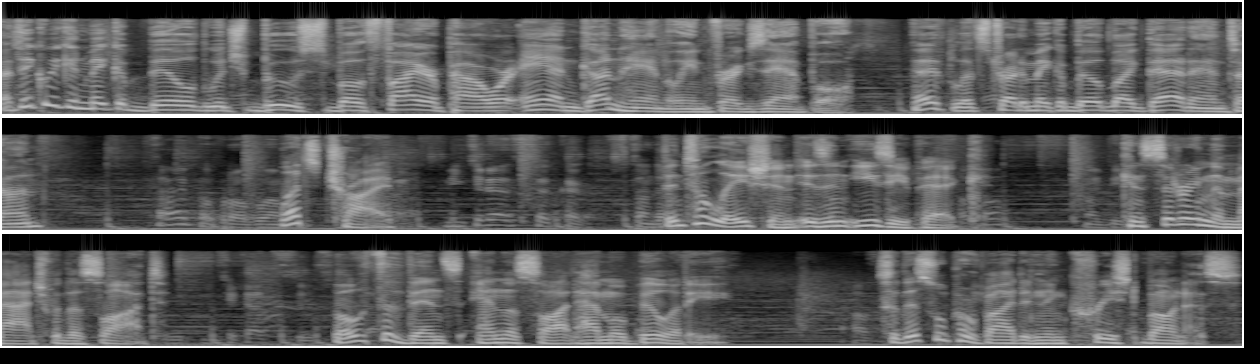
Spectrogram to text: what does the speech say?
I think we can make a build which boosts both firepower and gun handling, for example. Hey, let's try to make a build like that, Anton. Let's try. Ventilation is an easy pick, considering the match with the slot. Both the vents and the slot have mobility, so this will provide an increased bonus.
